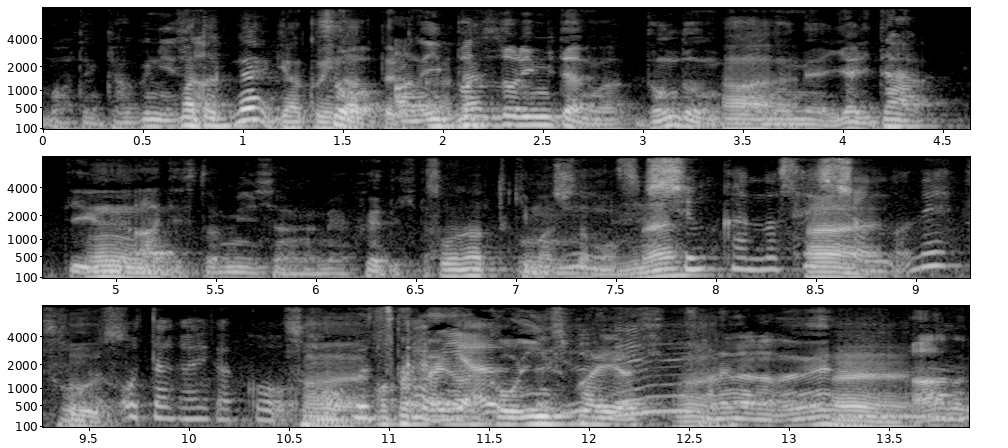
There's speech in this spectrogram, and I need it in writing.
また逆にまたね逆になってる、ね、あの一発撮りみたいなのがどんどん、あのね、やりたいっていうアーティスト、ミュージシャンがね増えてきた。そうなってきましたもんね、瞬間のセッションのね、お互いがこうぶつかり合うお互いがこうインスパイアされながらね、あの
